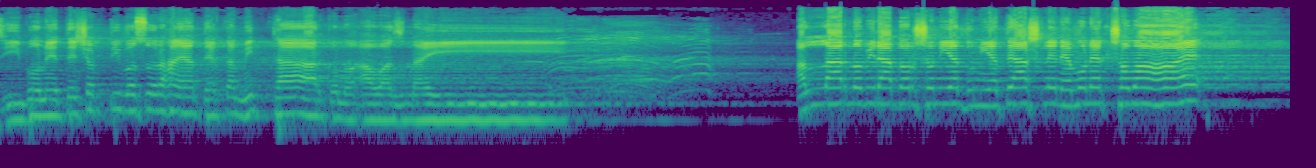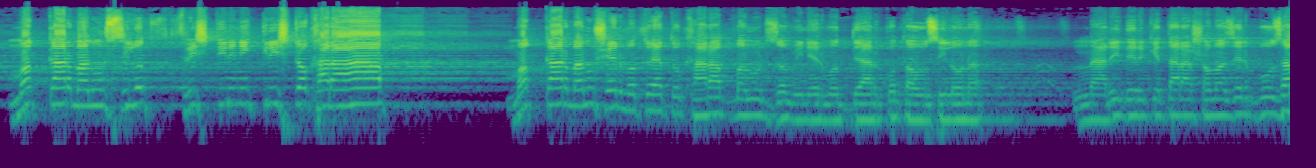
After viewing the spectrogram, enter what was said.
জীবনে তেষট্টি বছর হায়াতে একটা মিথ্যার কোনো আওয়াজ নাই। আল্লাহর নবীর আদর্শ নিয়ে দুনিয়াতে আসলেন এমন এক সময়, মক্কার মানুষ ছিল সৃষ্টির নিকৃষ্ট খারাপ। মক্কার মানুষের মতো এত খারাপ মানুষ জমিনের মধ্যে আর কোথাও ছিল না। নারীদেরকে তারা সমাজের বোঝা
